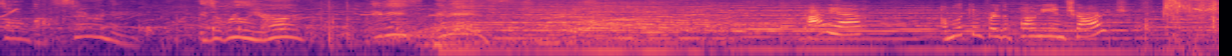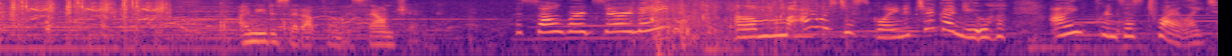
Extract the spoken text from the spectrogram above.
Songbird Serenade. Is it really her? It is! It is! Hiya. I'm looking for the pony in charge. I need to set up for my sound check. A songbird serenade? Um, I was just going to check on you. I'm Princess Twilight,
